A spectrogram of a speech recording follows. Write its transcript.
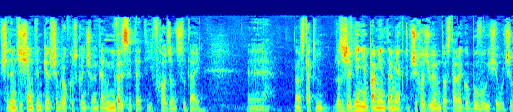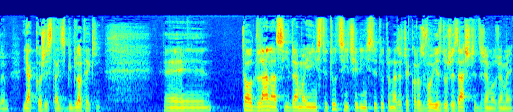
w 71 roku skończyłem ten uniwersytet i wchodząc tutaj e, no, z takim rozrzewnieniem pamiętam jak tu przychodziłem do starego buwu i się uczyłem jak korzystać z biblioteki. E, To dla nas i dla mojej instytucji, czyli Instytutu na Rzecz Ekorozwoju jest duży zaszczyt, że możemy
